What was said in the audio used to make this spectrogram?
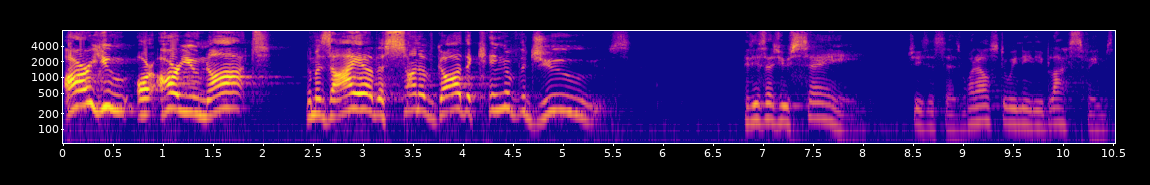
are you or are you not the Messiah, the Son of God, the King of the Jews? It is as you say, Jesus says. What else do we need? He blasphemes.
